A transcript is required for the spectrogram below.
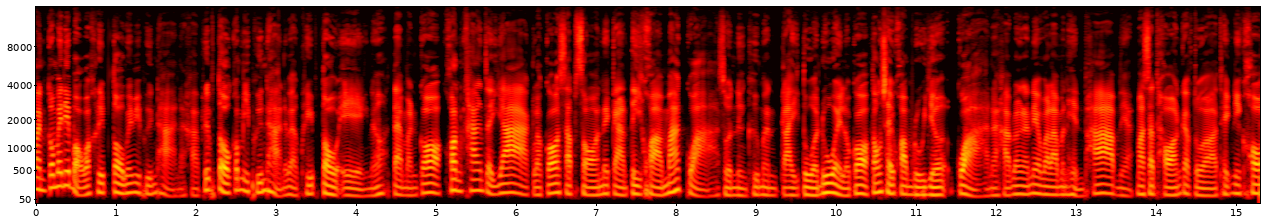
มันก็ไม่ได้บอกว่าคริปโตไม่มีพื้นฐานนะครับคริปโตก็มีพื้นฐานในแบบคริปโตเองเนาะแต่มันก็ค่อนข้างจะยากแล้วก็ซับซ้อนในการตีความมากกว่า ส่วนหนึ่งคือมันไกลตัวด้วย แล้วก็ต้องใช้ความรู้เยอะกว่านะครับดังนั้นเนี่ยเวลามันเห็นภาพเนี่ยมาสะท้อนกับตัว technical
